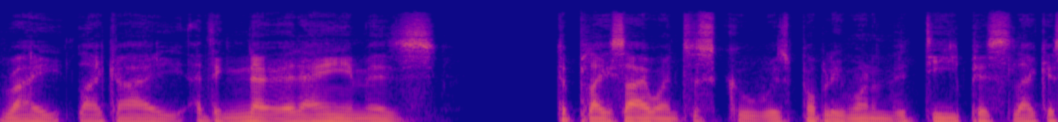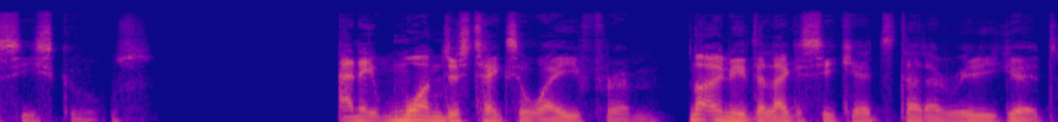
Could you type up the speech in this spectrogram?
Right? Like I, I think Notre Dame is the place I went to school was probably one of the deepest legacy schools. And it one just takes away from not only the legacy kids that are really good,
